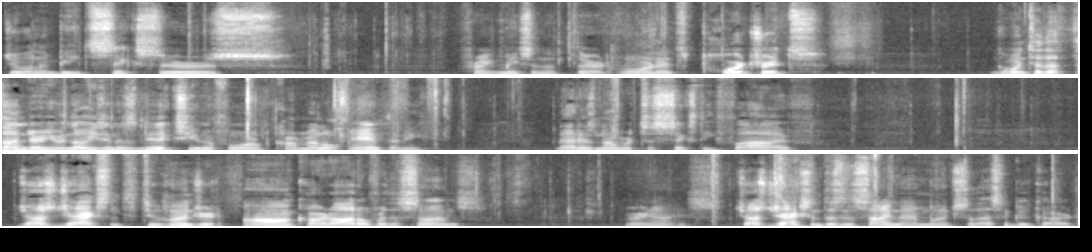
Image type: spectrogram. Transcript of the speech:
Joel Embiid Sixers, Frank Mason the third Hornets, portrait going to the Thunder, even though he's in his Knicks uniform, Carmelo Anthony. That is number to 65. Josh Jackson to 200 on card auto for the Suns. Very nice. Josh Jackson doesn't sign that much, so that's a good card.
